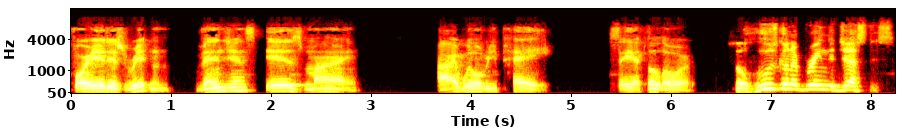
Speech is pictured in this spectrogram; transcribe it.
For it is written, Vengeance is mine. I will repay, saith so, the Lord. So who's going to bring the justice?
